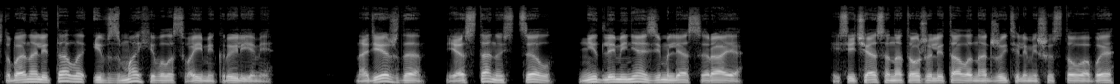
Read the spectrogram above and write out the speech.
чтобы она летала и взмахивала своими крыльями. Надежда, я останусь цел, не для меня земля сырая. И сейчас она тоже летала над жителями шестого В,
